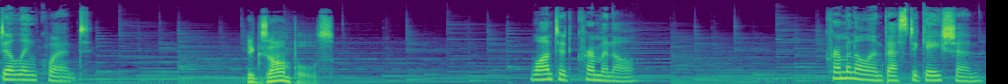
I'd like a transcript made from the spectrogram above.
Delinquent. Examples Wanted criminal, Criminal investigation.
